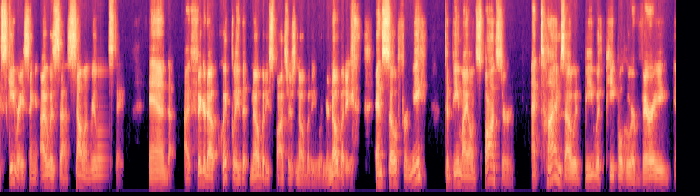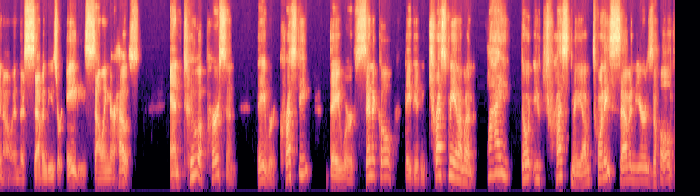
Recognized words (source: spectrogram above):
ski racing, I was uh, selling real estate. And I figured out quickly that nobody sponsors nobody when you're nobody. And so for me to be my own sponsor, at times I would be with people who are very, you know, in their 70s or 80s selling their house. And to a person, they were crusty, they were cynical, they didn't trust me. And I went, why don't you trust me? I'm 27 years old.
